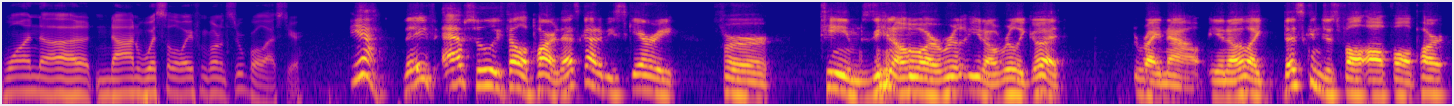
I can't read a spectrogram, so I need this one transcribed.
one uh, non-whistle away from going to the Super Bowl last year. Yeah, they've absolutely fell apart. That's got to be scary for teams, you know, who are really, you know, really good right now. You know, like this can just fall all fall apart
